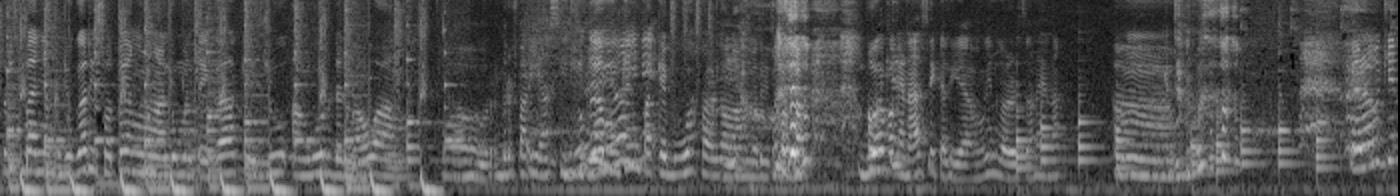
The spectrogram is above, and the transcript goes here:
terus banyak juga risotto yang mengandung mentega keju anggur dan bawang. Anggur. Bervariasi juga dia ya. mungkin ini. pakai buah kali kalau anggur itu. Buah pakai nasi kali ya mungkin kalau di sana enak. Hmm. Karena mungkin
